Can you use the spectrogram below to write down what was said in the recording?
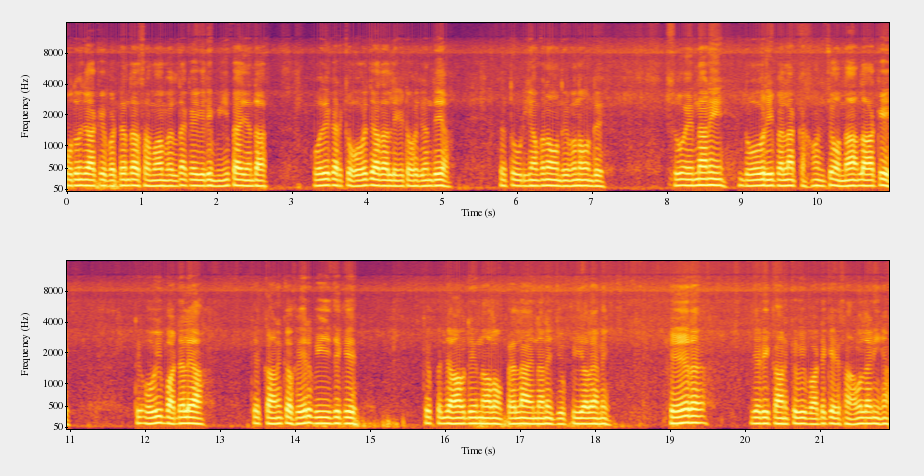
ਉਦੋਂ ਜਾ ਕੇ ਵੱਢਣ ਦਾ ਸਮਾਂ ਮਿਲਦਾ, ਕਈ ਵਾਰੀ ਮੀਂਹ ਪੈ ਜਾਂਦਾ। ਉਹਦੇ ਕਰਕੇ ਹੋਰ ਜ਼ਿਆਦਾ ਲੇਟ ਹੋ ਜਾਂਦੇ ਆ। ਫਿਰ ਤੂੜੀਆਂ ਬਣਾਉਂਦੇ ਬਣਾਉਂਦੇ। ਸੋ ਇਹਨਾਂ ਨੇ ਦੋ ਵਾਰੀ ਪਹਿਲਾਂ ਕ- ਹੁਣ ਝੋਨਾ ਲਾ ਕੇ ਤੇ ਉਹ ਵੀ ਵੱਢ ਲਿਆ ਤੇ ਕਣਕ ਫਿਰ ਬੀਜ ਕੇ ਤੇ ਪੰਜਾਬ ਦੇ ਨਾਲੋਂ ਪਹਿਲਾਂ ਇਹਨਾਂ ਨੇ ਯੂਪੀ ਵਾਲਿਆਂ ਨੇ ਫਿਰ ਜਿਹੜੀ ਕਣਕ ਵੀ ਵੱਢ ਕੇ ਸਾਂਭ ਲੈਣੀ ਆ।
